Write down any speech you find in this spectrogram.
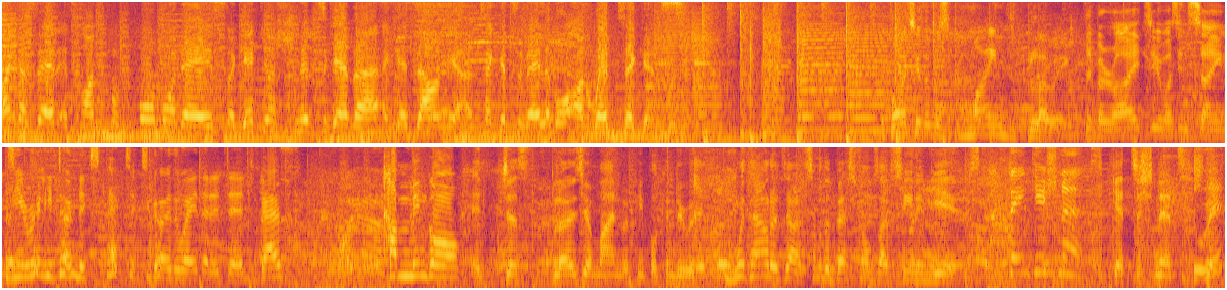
Like I said, it's on for four more days, so get your schnitt together and get down here. Tickets available on web tickets. The quality of them was mind-blowing. The variety was insane. You really don't expect it to go the way that it did. Guys, come mingle. It just blows your mind what people can do with it. Without a doubt, some of the best films I've seen in years. Thank you, Schnitt. Get to schnitt. Schnitt.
